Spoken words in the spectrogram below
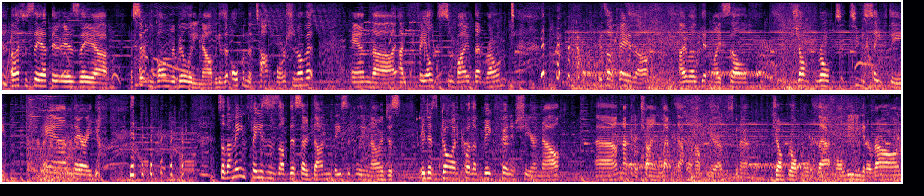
let's just say that there is a uh, a certain vulnerability now because it opened the top portion of it, and uh, I, I failed to survive that round. it's okay though. I will get myself jump roped to safety. And there we go. so the main phases of this are done, basically, know, we're just we're just going for the big finish here now. Uh, I'm not going to try and lap that one up here, I'm just going to jump rope over that while leading it around.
